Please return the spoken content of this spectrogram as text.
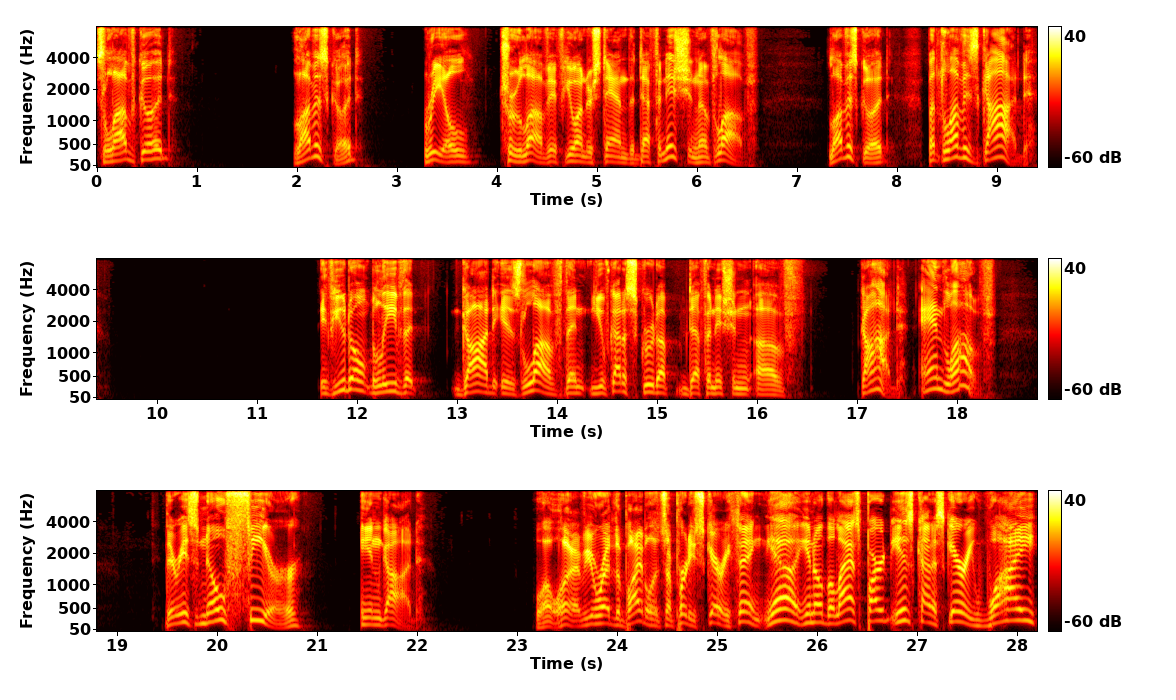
Is love good? Love is good. Real, true love, if you understand the definition of love. Love is good, but love is God. If you don't believe that God is love, then you've got a screwed up definition of God and love. There is no fear in God. Well, have you read the Bible? It's a pretty scary thing. Yeah, you know, the last part is kind of scary. Why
